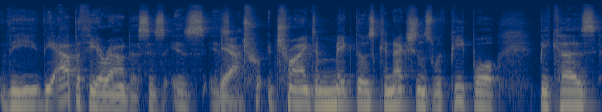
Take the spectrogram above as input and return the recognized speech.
the the apathy around us. Is is is Yeah. tr- trying to make those connections with people because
